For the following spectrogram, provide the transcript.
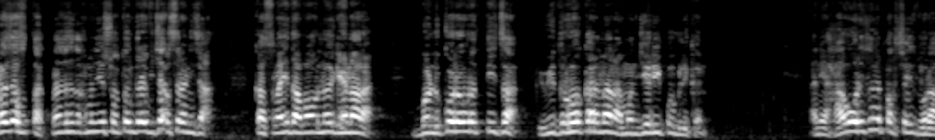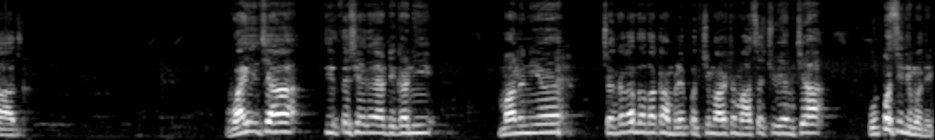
प्रजासत्ताक. प्रजासत्ताक म्हणजे स्वतंत्र विचारसरणीचा. कसलाही दबाव न घेणारा. बंडखोर वृत्तीचा विद्रोह करणारा म्हणजे रिपब्लिकन. आणि हा ओरिजिनल पक्षाची धुरा आज. वाईच्या तीर्थशेर या ठिकाणी माननीय चंद्रकांत दादा कांबळे पश्चिम महाराष्ट्र महासचिव यांच्या उपस्थितीमध्ये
